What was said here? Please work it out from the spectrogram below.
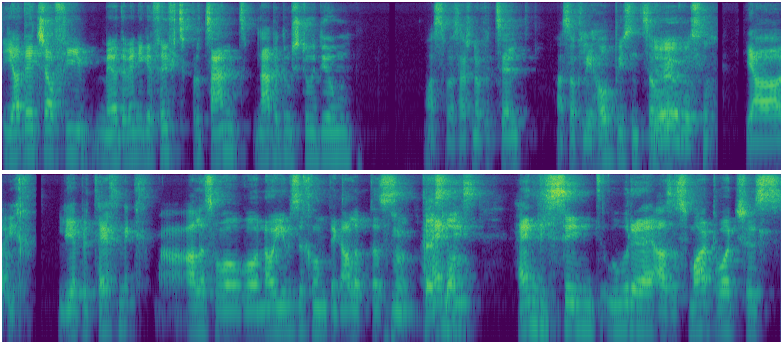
Ja, dort arbeite ich mehr oder weniger 50 Prozent neben dem Studium. Was, was hast du noch erzählt? Also ein bisschen Hobbys und so. Ja, ja, was noch? Ja, ich liebe Technik. Alles, was wo, wo neu rauskommt, egal ob das Hm. Handys, Handys sind, Uhren, also Smartwatches,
